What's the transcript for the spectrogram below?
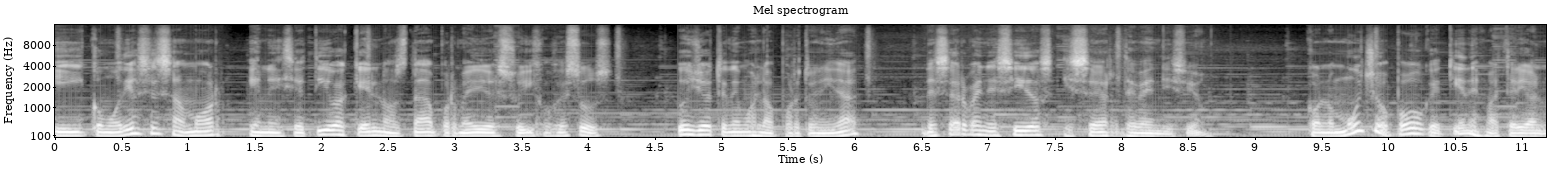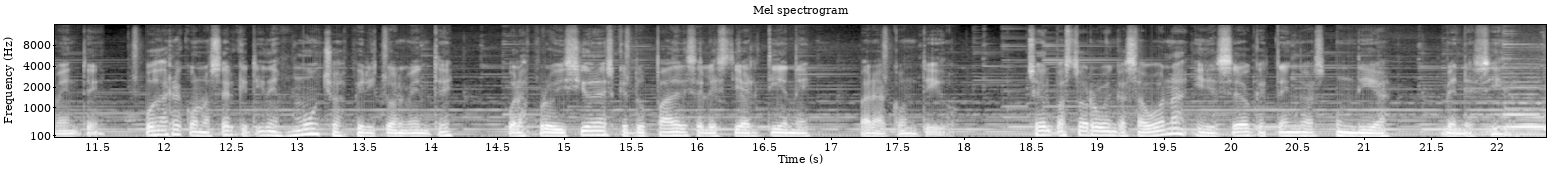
Y como Dios es amor y la iniciativa que Él nos da por medio de su Hijo Jesús, tú y yo tenemos la oportunidad de ser bendecidos y ser de bendición. Con lo mucho o poco que tienes materialmente, puedes reconocer que tienes mucho espiritualmente por las provisiones que tu Padre Celestial tiene para contigo. Soy el pastor Rubén Casabona y deseo que tengas un día bendecido.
